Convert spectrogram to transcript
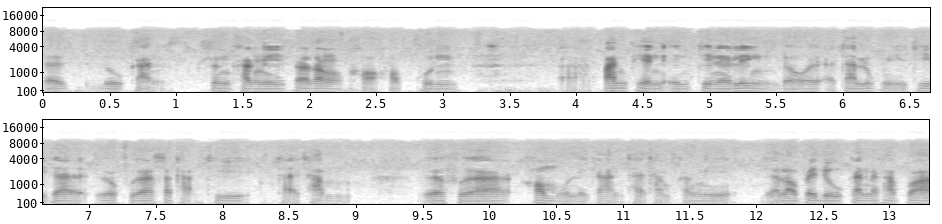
ได้ดูกัน ซึ่งครั้งนี้ก็ต้องขอขอบคุณปั้นเพียนเอนจิเนียริงโดยอาจารย์ลูกหมีที่ได้เอื้อเฟื้อสถานที่ถ่ายทำเอื้อเฟื้อข้อมูลในการถ่ายทำครั้งนี้ เดี๋ยวเราไปดูกันนะครับว่า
